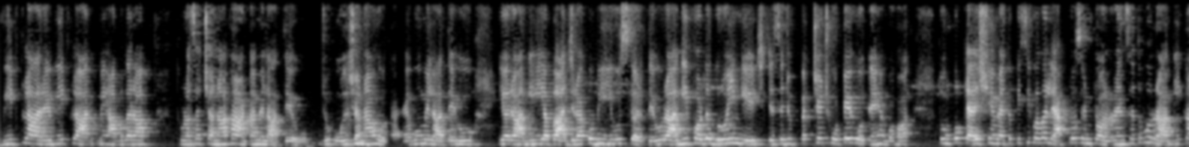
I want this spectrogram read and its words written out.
व्हीट फ्लावर है व्हीट फ्लावर में आप अगर आप थोड़ा सा चना का आटा मिलाते हो जो होल चना हम्म। होता है वो मिलाते हो या रागी या बाजरा को भी यूज़ करते हो ragi for the growing age जैसे जो बच्चे छोटे होते हैं बहुत तो उनको कैल्शियम है तो किसी को अगर लैक्टोस इंटॉलरेंस है तो वो रागी का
